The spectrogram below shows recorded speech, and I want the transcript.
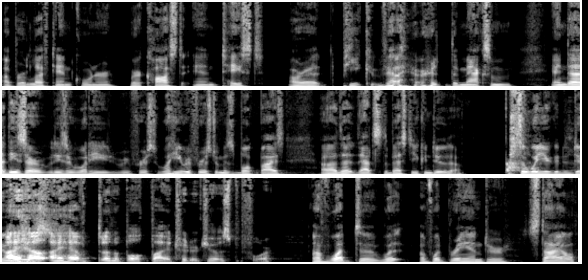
upper left-hand corner where cost and taste are at peak value or the maximum. And uh, these are these are what he refers to well he refers to them as bulk buys. Uh, that, that's the best you can do though. So what you're going to do I is have I have done a bulk buy at Trader Joe's before. of what uh, what of what brand or style?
